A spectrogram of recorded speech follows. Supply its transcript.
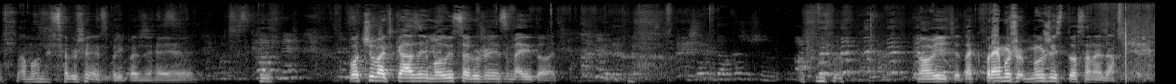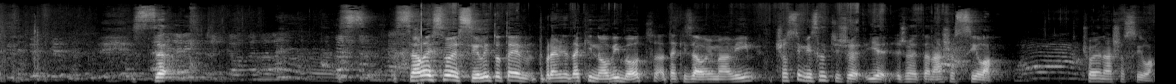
a modliť sa ruženec prípadne, hej, hej. Počúvať kázeň, modliť sa ruženec, meditovať. No vidíte, tak pre muž, mužisto sa nedá. Z, z celej svojej sily, toto je pre mňa taký nový bod a taký zaujímavý. Čo si myslíte, že je, že je tá naša sila? Čo je naša sila?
